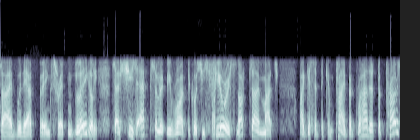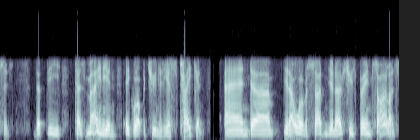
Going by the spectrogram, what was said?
say without being threatened legally? So she's absolutely right because she's furious not so much, I guess, at the complaint, but rather at the process that the Tasmanian Equal Opportunity has taken. And, uh, you know, all of a sudden, you know, she's been silenced.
